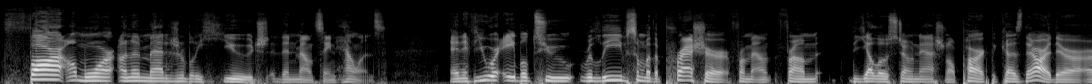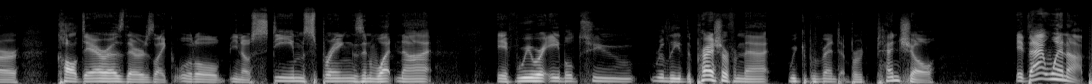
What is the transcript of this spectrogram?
far more unimaginably huge than Mount St. Helens. And if you were able to relieve some of the pressure from from the Yellowstone National Park, because there are there are calderas, there's like little you know steam springs and whatnot. If we were able to relieve the pressure from that, we could prevent a potential. If that went up,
